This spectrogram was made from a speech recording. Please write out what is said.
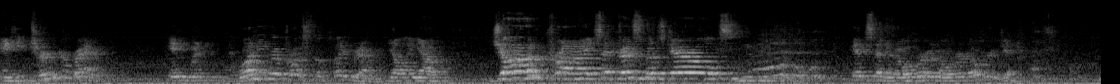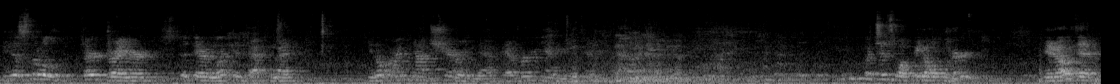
And he turned around and went running across the playground, yelling out, John cries at Christmas carols! and said it over and over and over again. This little third grader stood there and looked at that and went, you know, I'm not sharing that ever again. Which is what we all heard. You know, that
